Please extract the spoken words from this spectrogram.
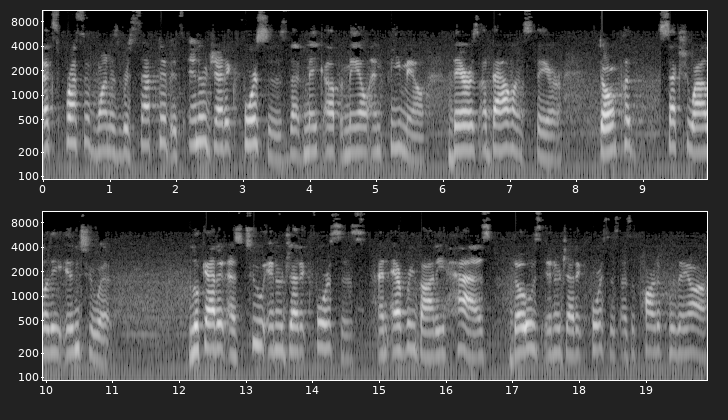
expressive, one is receptive. It's energetic forces that make up male and female. There's a balance there. Don't put sexuality into it. Look at it as two energetic forces, and everybody has those energetic forces as a part of who they are,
